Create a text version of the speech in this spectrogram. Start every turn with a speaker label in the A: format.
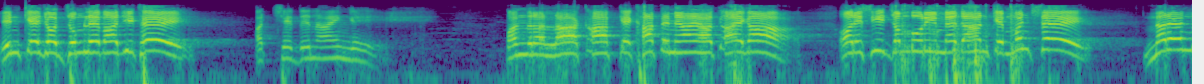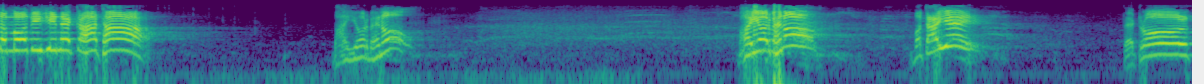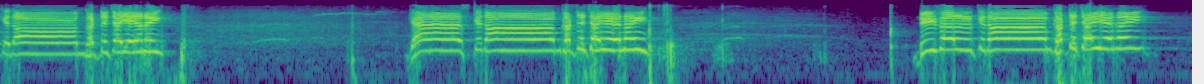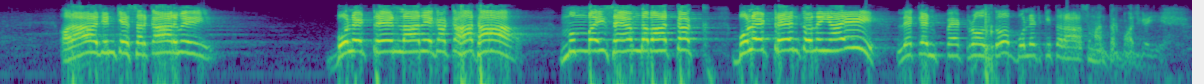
A: इनके जो जुमलेबाजी थे, अच्छे दिन आएँगे। पंद्रह लाख आपके खाते में आया, आएगा। और इसी जम्बूरी मैदान के मंच से नरेंद्र मोदी जी ने कहा था, भाई और बहनों, भाई और बहनों, बताइए पेट्रोल के दाम घटने चाहिए या नहीं? गैस के दाम घटने चाहिए या नहीं? डीजल के दाम घटने चाहिए या नहीं? और आज इनके सरकार में बुलेट ट्रेन लाने का कहा था, मुंबई से अहमदाबाद तक बुलेट ट्रेन तो नहीं आई लेकिन पेट्रोल तो बुलेट की तरह आसमान तक पहुँच गई है।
